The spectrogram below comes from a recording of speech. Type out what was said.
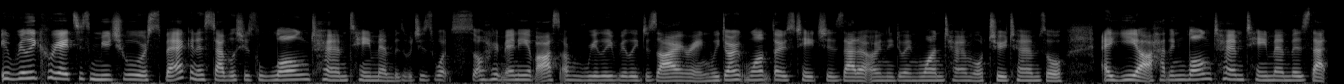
it really creates this mutual respect and establishes long term team members, which is what so many of us are really, really desiring. We don't want those teachers that are only doing one term or two terms or a year. Having long term team members that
